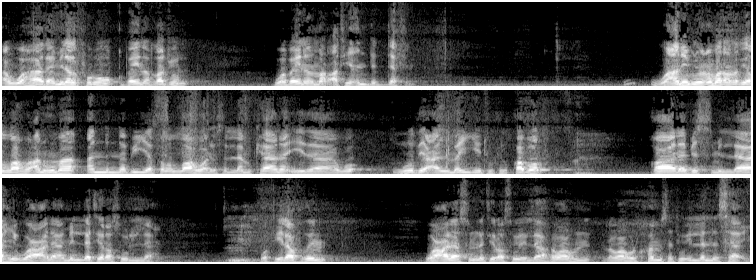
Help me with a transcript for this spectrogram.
أو وهذا من الفروق بين الرجل وبين المرأة عند الدفن. وعن ابن عمر رضي الله عنهما أن النبي صلى الله عليه وسلم كان إذا وضع الميت في القبر قال بسم الله وعلى ملة رسول الله. وفي لفظ وعلى سنة رسول الله رواه رواه الخمسة إلا النسائي.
